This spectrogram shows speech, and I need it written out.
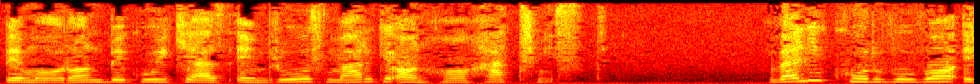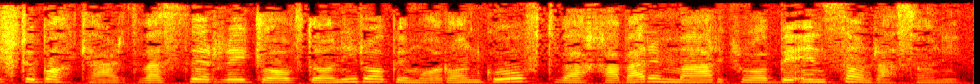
به ماران بگوی که از امروز مرگ آنها حتمی است ولی کورووا اشتباه کرد و سر جاودانی را به ماران گفت و خبر مرگ را به انسان رسانید.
